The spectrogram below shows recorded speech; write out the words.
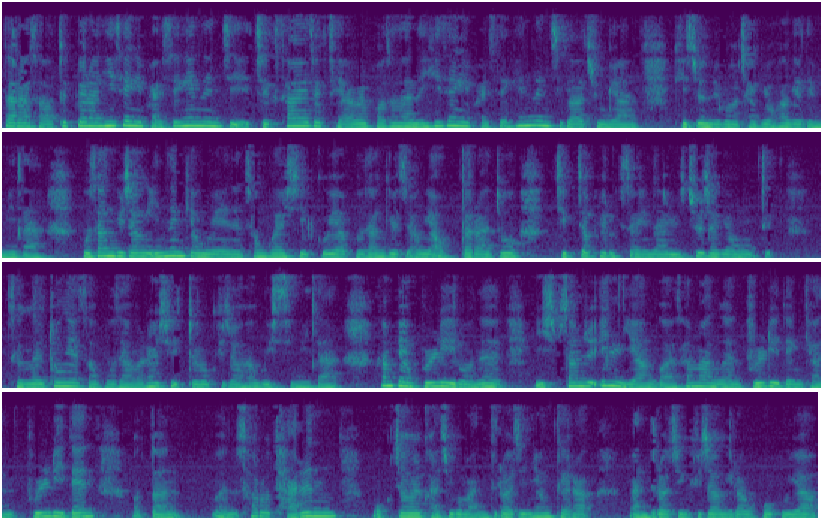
따라서 특별한 희생이 발생했는지 즉 사회적 제약을 벗어나는 희생이 발생했는지가 중요한 기준으로 작용하게 됩니다. 보상 규정이 있는 경우에는 청구할 수 있고요. 보상 규정이 없더라도 직접 효력성이나 유추 적용 등을 통해서 보상을 할 수 있도록 규정하고 있습니다. 한편 분리이론은 23조 1, 2항과 3항은 분리된, 견- 분리된 어떤 서로 다른 목적을 가지고 만들어진 형태라 만들어진 규정이라고 보고요.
